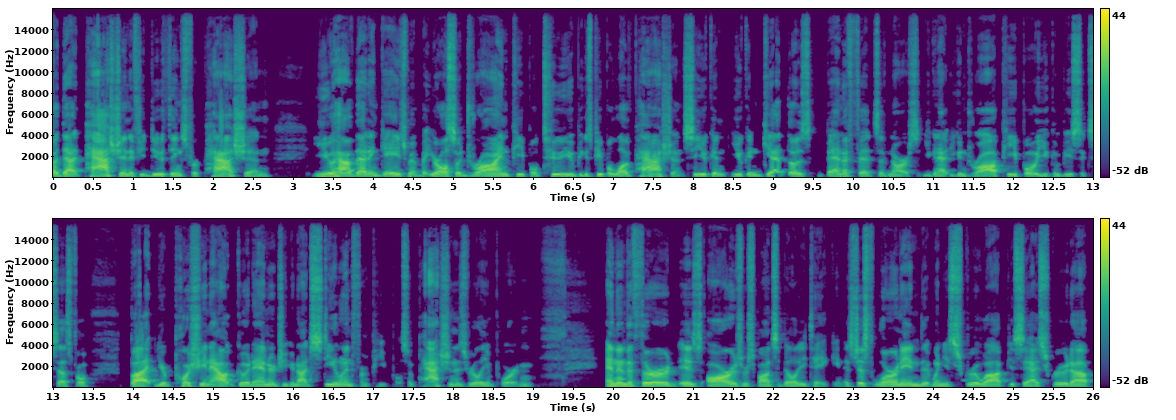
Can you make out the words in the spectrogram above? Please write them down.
But that passion, if you do things for passion, you have that engagement but you're also drawing people to you because people love passion so you can you can get those benefits of nars you can have, you can draw people you can be successful but you're pushing out good energy you're not stealing from people so passion is really important and then the third is R is responsibility taking. It's just learning that when you screw up, you say, I screwed up.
